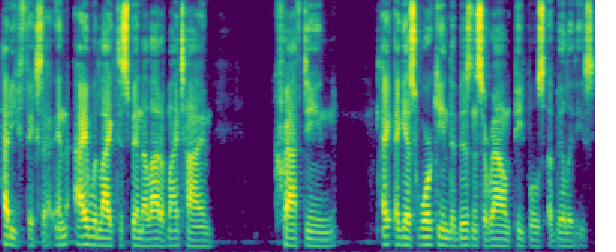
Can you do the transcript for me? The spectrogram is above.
how do you fix that? And I would like to spend a lot of my time crafting, I, I guess, working the business around people's abilities,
